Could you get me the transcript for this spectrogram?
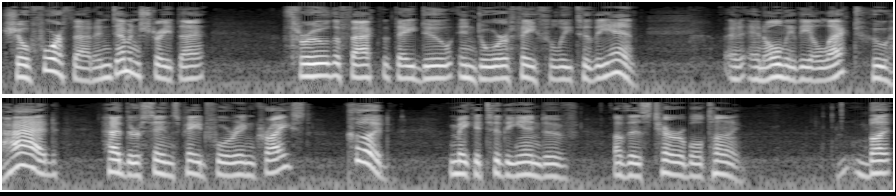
show forth that and demonstrate that through the fact that they do endure faithfully to the end. And, only the elect who had had their sins paid for in Christ could make it to the end of of this terrible time. But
